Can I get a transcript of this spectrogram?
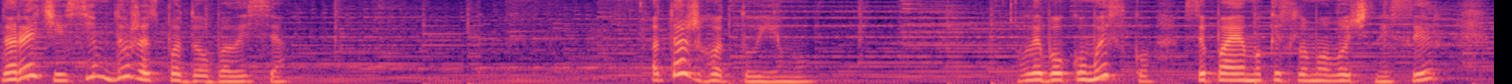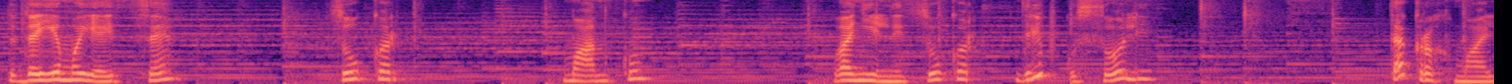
До речі, всім дуже сподобалися. Отож готуємо. В глибоку миску всипаємо кисломолочний сир, додаємо яйце, цукор, манку, ванільний цукор, дрібку солі та крохмаль.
